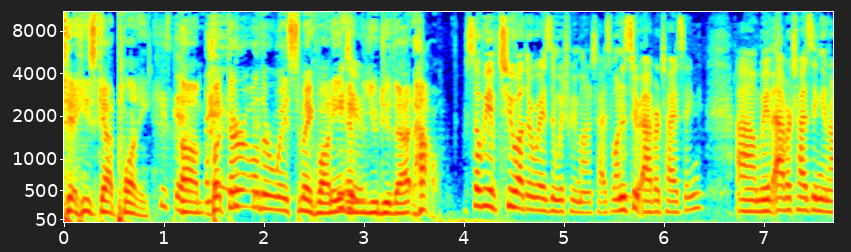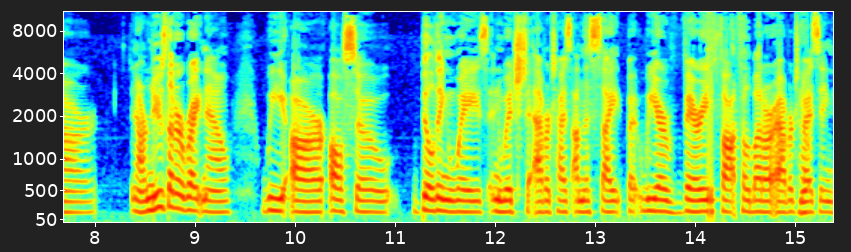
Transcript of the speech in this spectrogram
yeah, he's got plenty. He's good. Um, but there are other ways to make money, and you do that how? So we have two other ways in which we monetize. One is through advertising. Um, we have advertising in our in our newsletter right now. We are also building ways in which to advertise on the site, but we are very thoughtful about our advertising.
